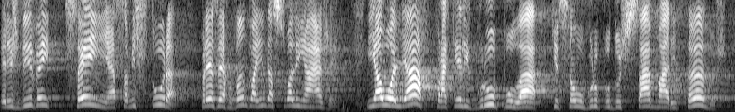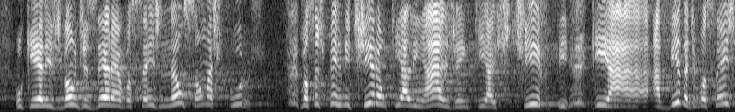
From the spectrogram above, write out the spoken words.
Eles vivem sem essa mistura, preservando ainda a sua linhagem. E ao olhar para aquele grupo lá, que são o grupo dos samaritanos, o que eles vão dizer é: vocês não são mais puros, Vocês permitiram que a linhagem, que a estirpe, que a, a vida de vocês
